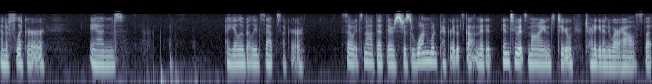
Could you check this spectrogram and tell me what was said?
and a flicker and a yellow bellied sapsucker. So it's not that there's just one woodpecker that's gotten it into its mind to try to get into our house, but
